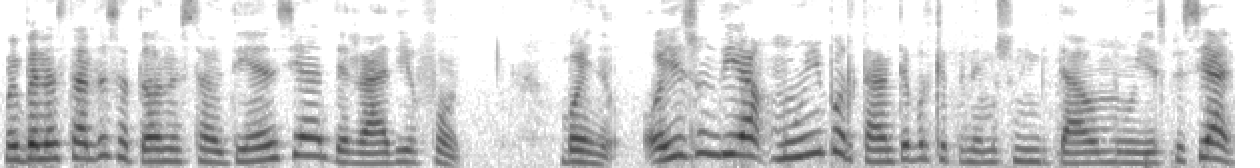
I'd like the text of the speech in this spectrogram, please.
Muy buenas tardes a toda nuestra audiencia de Radio Fon. Bueno, hoy es un día muy importante porque tenemos un invitado muy especial,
